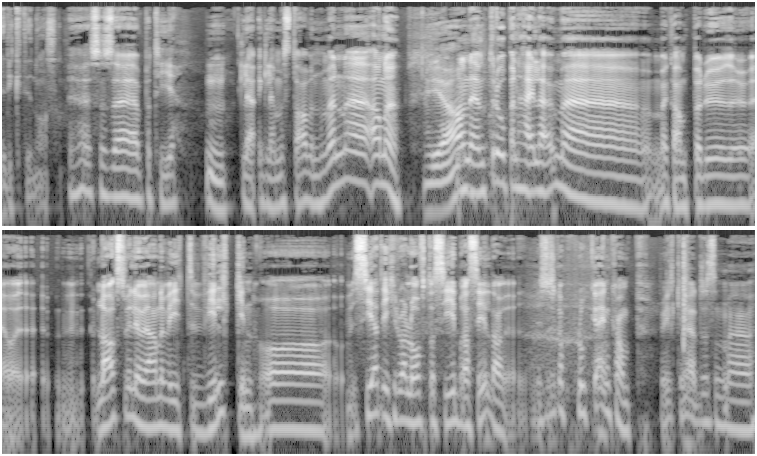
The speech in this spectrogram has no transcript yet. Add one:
er riktig nå, altså. Jeg syns det er på tide. Mm. Glemmer Glemme staven. Men eh, Arne, Ja. nå nevnte du opp en hel haug med, med kamper. Du, du, Lars vil jo gjerne vite hvilken. Og si at ikke du har lov til å si Brasil, da. Hvis du skal plukke en kamp, hvilken er det som er,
